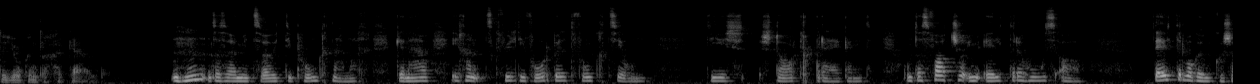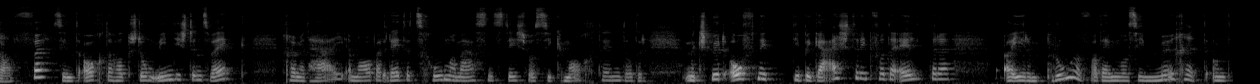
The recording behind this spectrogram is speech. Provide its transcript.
den Jugendlichen geben. Mhm, das wäre mein zweiter Punkt, nämlich genau, ich habe das Gefühl, die Vorbildfunktion, die ist stark prägend. Und das fängt schon im Elternhaus an. Die Eltern, die arbeiten, sind achteinhalb Stunden mindestens weg kommen heim, am Abend reden sie kaum am Essenstisch, was sie gemacht haben. Oder man spürt oft nicht die Begeisterung der Eltern an ihrem Beruf, an dem, was sie machen. Und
